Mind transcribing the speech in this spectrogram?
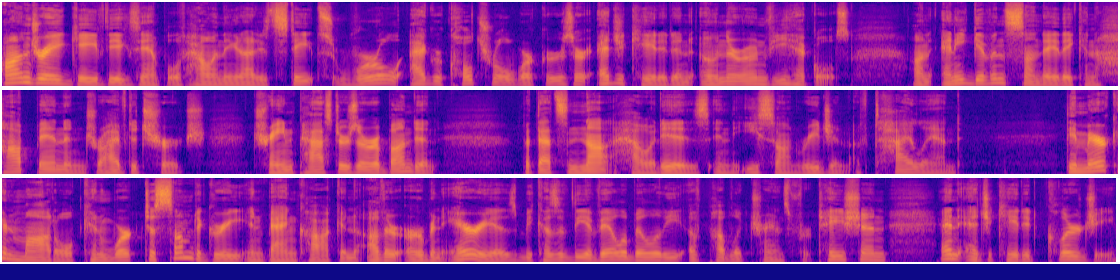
Andre gave the example of how in the United States, rural agricultural workers are educated and own their own vehicles. On any given Sunday, they can hop in and drive to church. Trained pastors are abundant, but that's not how it is in the Isan region of Thailand. The American model can work to some degree in Bangkok and other urban areas because of the availability of public transportation and educated clergy.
